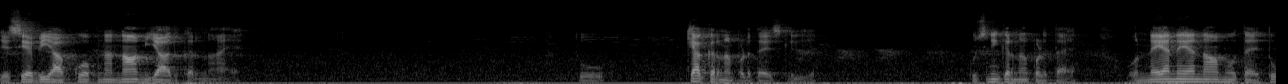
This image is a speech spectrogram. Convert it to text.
जैसे अभी आपको अपना नाम याद करना है तो क्या करना पड़ता है इसके लिए? कुछ नहीं करना पड़ता है। और नया नया नाम होता है तो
